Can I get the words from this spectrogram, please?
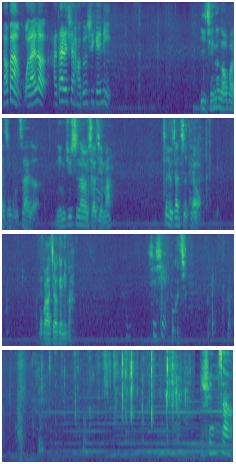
老板我来了还带了些好东西给你。以前的老板已经不在了邻居是那位小姐吗？这有张纸条。我把它交给你吧。谢谢。不客气。寻找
